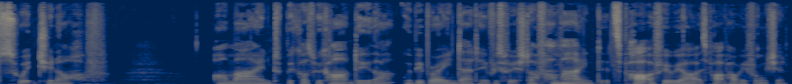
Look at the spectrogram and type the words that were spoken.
switching off our mind because we can't do that. We'd be brain dead if we switched off our mind. It's part of who we are. It's part of how we function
